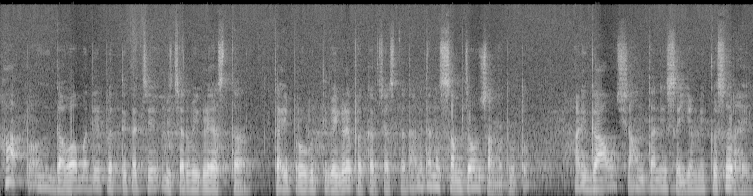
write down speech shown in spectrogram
हां गावामध्ये प्रत्येकाचे विचार वेगळे असतात काही प्रवृत्ती वेगळ्या प्रकारच्या असतात आम्ही त्यांना समजावून सांगत होतो. आणि गाव शांत आणि संयमी कसं राहील?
